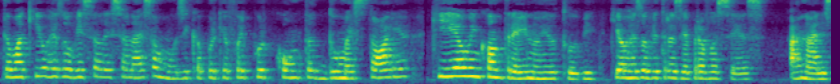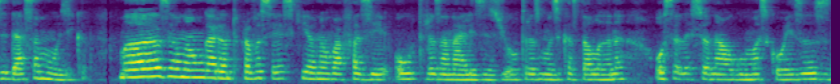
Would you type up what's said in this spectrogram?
Então aqui eu resolvi selecionar essa música porque foi por conta de uma história que eu encontrei no YouTube, que eu resolvi trazer pra vocês a análise dessa música mas eu não garanto pra vocês que eu não vá fazer outras análises de outras músicas da Lana ou selecionar algumas coisas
